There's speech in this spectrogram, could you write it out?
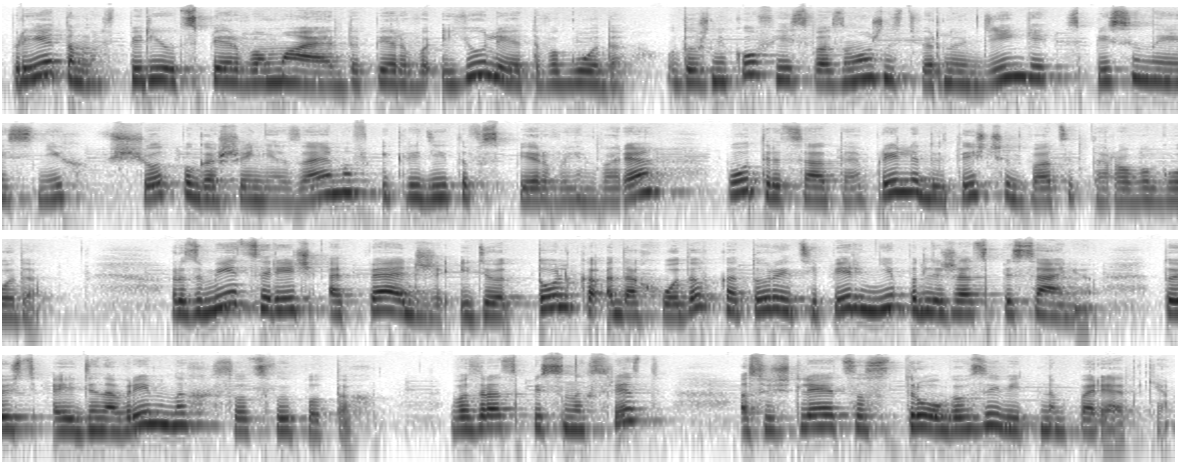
При этом в период с 1 мая до 1 июля этого года у должников есть возможность вернуть деньги, списанные с них в счет погашения займов и кредитов с 1 января по 30 апреля 2022 года. Разумеется, речь опять же идет только о доходах, которые теперь не подлежат списанию, то есть о единовременных соцвыплатах. Возврат списанных средств осуществляется строго в заявительном порядке.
